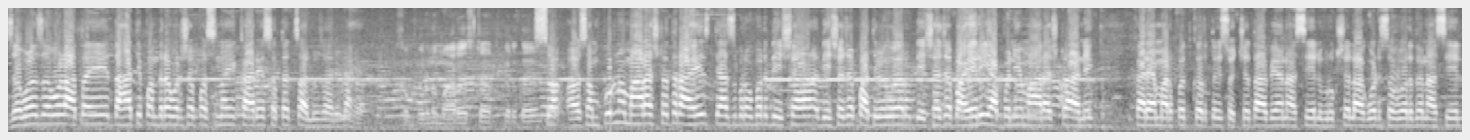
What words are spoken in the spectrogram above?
जवळजवळ आता हे दहा ते पंधरा वर्षापासून हे कार्य सतत चालू झालेलं आहे. संपूर्ण महाराष्ट्रात करताय? स संपूर्ण महाराष्ट्र तर आहेच. त्याचबरोबर देशा देशाच्या पातळीवर देशाच्या बाहेरही आपण हे महाराष्ट्र अनेक कार्यामार्फत करतोय. स्वच्छता अभियान असेल वृक्ष लागवड संवर्धन असेल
